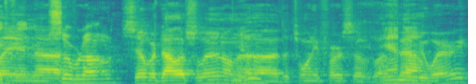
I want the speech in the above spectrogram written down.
playing uh, Silver Dollar. Silver Dollar Saloon on the uh, the 21st of uh, And, uh, February.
